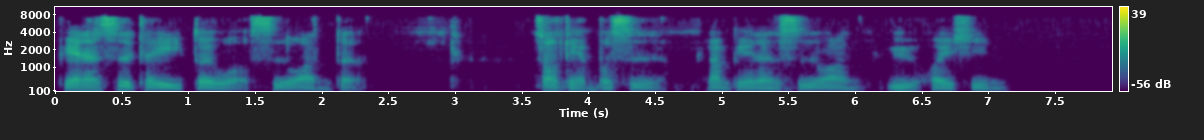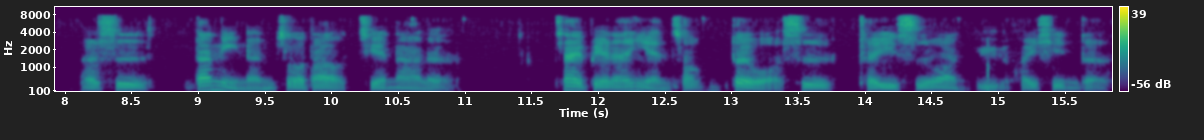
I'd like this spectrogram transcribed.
别人是可以对我失望的，重点不是让别人失望与灰心，而是当你能做到接纳了，在别人眼中对我是可以失望与灰心的。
